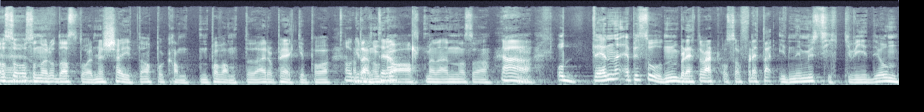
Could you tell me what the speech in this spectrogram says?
Også, Eh, også når hun da står med skøyta oppå kanten på vantet der og peker på Og at det er noe galt med den. Og, så, Ja, ja. og den episoden ble etter hvert også fletta inn i musikkvideoen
